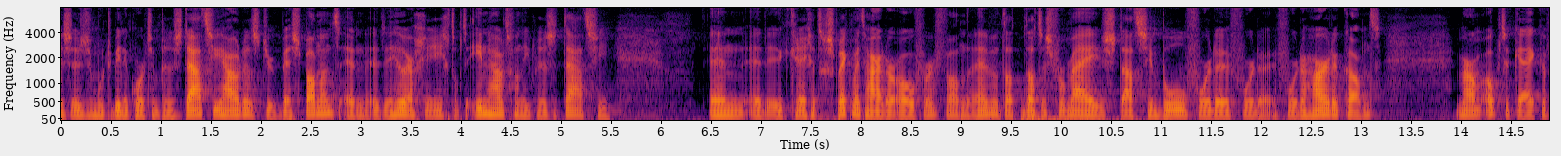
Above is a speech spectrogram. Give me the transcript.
Ze, ze, moeten binnenkort een presentatie houden, dat is natuurlijk best spannend. En heel erg gericht op de inhoud van die presentatie. En ik kreeg het gesprek met haar erover, van, want dat, dat is voor mij staat symbool voor de, voor, de, voor de harde kant. Maar om ook te kijken,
